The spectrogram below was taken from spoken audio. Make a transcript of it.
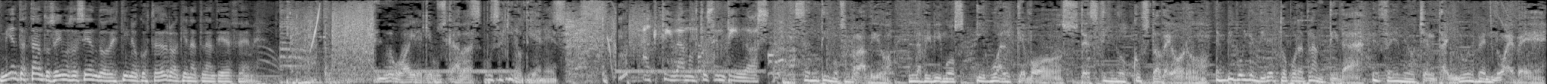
Mientras tanto, seguimos haciendo Destino Costadero aquí en Atlántida FM. El nuevo aire que buscabas, pues aquí lo tienes. Activamos tus sentidos. Sentimos radio. La vivimos igual que vos. Destino Costa de Oro. En vivo y en directo por Atlántida. FM 899.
